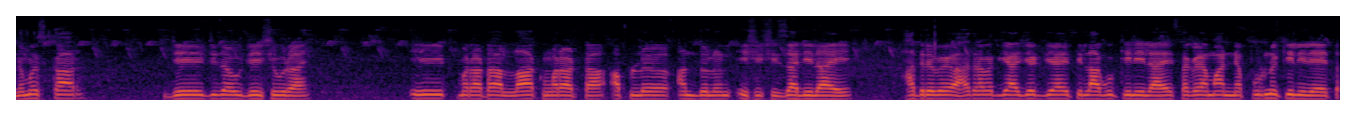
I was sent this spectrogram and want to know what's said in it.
नमस्कार. जय जिजाऊ जय शिवराय. एक मराठा लाख मराठा आपलं आंदोलन यशस्वी झालेलं आहे. हैदराबाद हैदराबाद गॅजेट जे आहे ते लागू केलेलं आहे. सगळ्या मान्या पूर्ण केलेल्या आहेत.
